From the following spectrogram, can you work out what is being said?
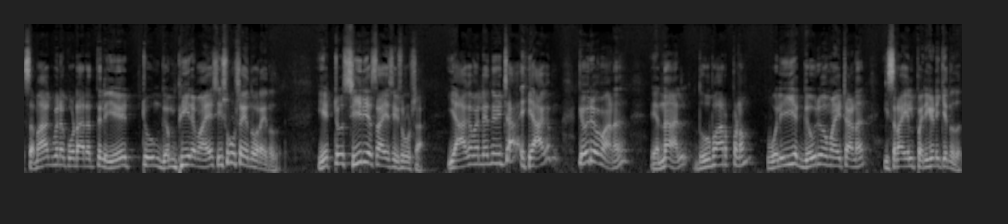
സമാഗമന കൂടാരത്തിൽ ഏറ്റവും ഗംഭീരമായ ശുശ്രൂഷ എന്ന് പറയുന്നത്. ഏറ്റവും സീരിയസ് ആയ ശുശ്രൂഷ. യാഗമല്ലെന്ന് ചോദിച്ചാൽ യാഗം ഗൗരവമാണ്. എന്നാൽ ധൂപാർപ്പണം വലിയ ഗൗരവമായിട്ടാണ് ഇസ്രായേൽ പരിഗണിക്കുന്നത്.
